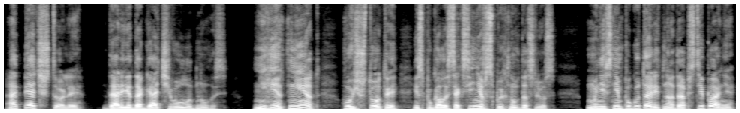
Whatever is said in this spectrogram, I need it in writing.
«Опять, что ли?» Дарья догадчиво улыбнулась. «Нет, нет! Ой, что ты!» — испугалась Аксинья, вспыхнув до слез. «Мне с ним погутарить надо об Степане.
